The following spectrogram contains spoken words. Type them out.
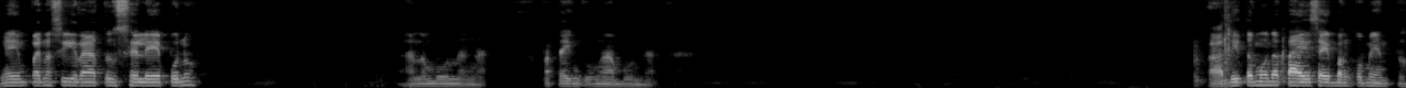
Ngayon pa nasira itong telepono. Ano muna nga? Patayin ko nga muna. Ah, dito muna tayo sa ibang komento.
